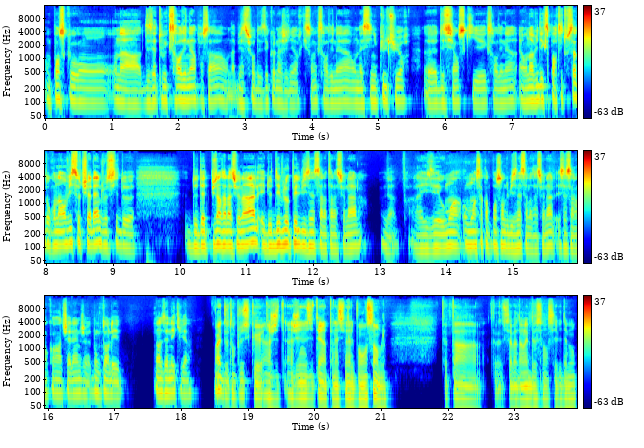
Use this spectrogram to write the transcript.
On pense qu'on a des atouts extraordinaires pour ça. On a bien sûr des écoles d'ingénieurs qui sont extraordinaires. On a aussi une culture des sciences qui est extraordinaire, et on a envie d'exporter tout ça. Donc on a envie ce challenge aussi de d'être plus international et de développer le business à l'international, réaliser au moins au moins 50% du business à l'international. Et ça c'est encore un challenge. Donc dans les dans les années qui viennent. Ouais, d'autant plus que ingéniosité internationale vont ensemble. Peut pas, ça va dans les deux sens, évidemment.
